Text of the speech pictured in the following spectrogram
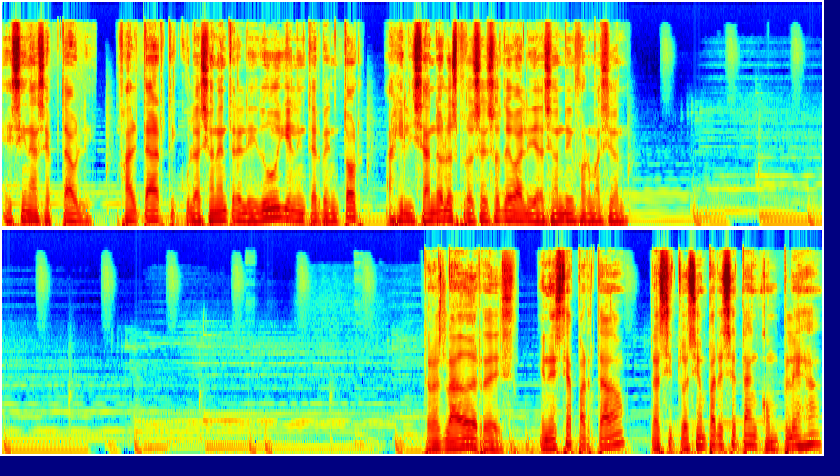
es inaceptable. Falta articulación entre el IDU y el interventor, agilizando los procesos de validación de información. Traslado de redes. En este apartado, la situación parece tan compleja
